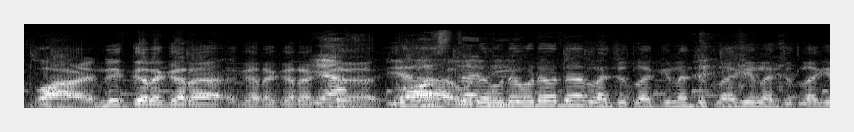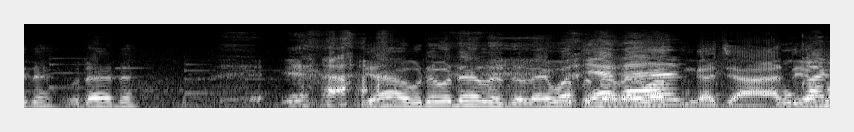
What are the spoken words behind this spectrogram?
Wah, ini gara-gara gara-gara Ya, ke ya udah tadi. udah udah udah lanjut lagi lanjut lagi lanjut lagi deh. Udah udah. Ya. Ya udah udah udah lewat Ya udah lewat kan? nggak jadi Bukan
